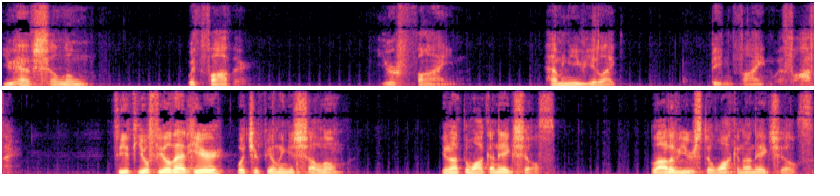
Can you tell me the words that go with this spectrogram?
You have shalom with Father. You're fine. How many of you like being fine with Father? See, if you'll feel that here, what you're feeling is shalom. You don't have to walk on eggshells. A lot of you are still walking on eggshells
